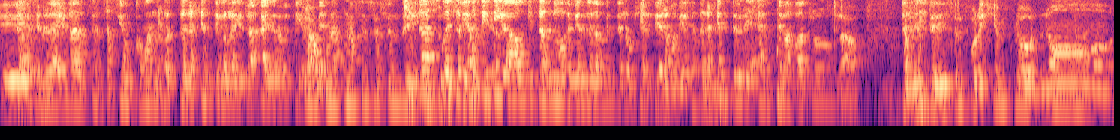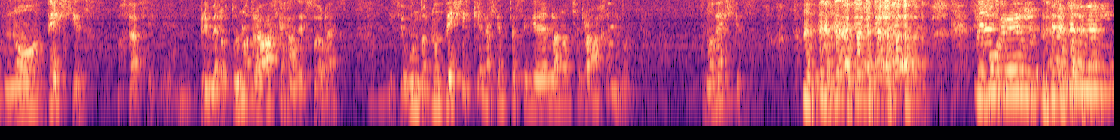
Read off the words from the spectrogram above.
Eh, Claro, generar una sensación como en el resto de la gente con la que trabajáis de repente claro, una, una sensación de Quizás puede ser positiva o quizás no, depende también de la urgencia y de la motivación de la gente, pero es un tema para otro. Claro. También Sí. te dicen, por ejemplo, no, no dejes, o sea, si- primero, tú no trabajes a deshoras. Y segundo, no dejes que la gente se quede en la noche trabajando. No dejes. No puedo creerlo, no puedo creerlo.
